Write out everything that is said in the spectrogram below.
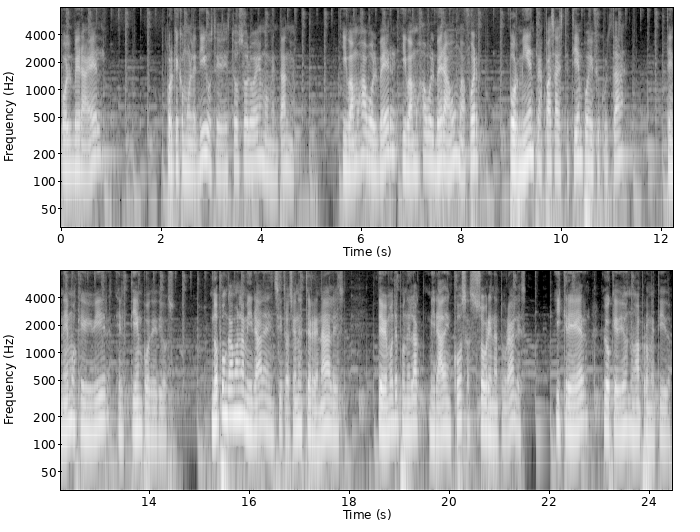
volver a Él. Porque como les digo, ustedes, esto solo es momentáneo. Y vamos a volver y vamos a volver aún más fuerte. Por mientras pasa este tiempo de dificultad, tenemos que vivir el tiempo de Dios. No pongamos la mirada en situaciones terrenales, debemos de poner la mirada en cosas sobrenaturales y creer lo que Dios nos ha prometido.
